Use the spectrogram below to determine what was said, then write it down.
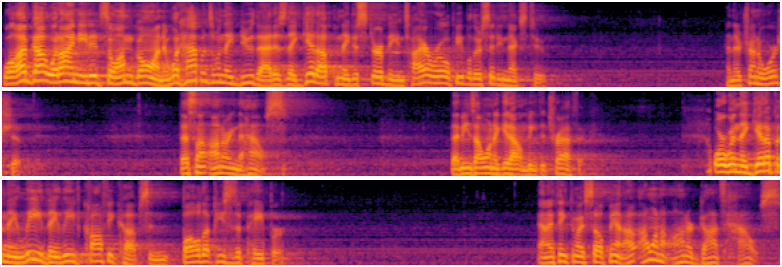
Well, I've got what I needed, so I'm gone. And what happens when they do that is they get up and they disturb the entire row of people they're sitting next to. And they're trying to worship. That's not honoring the house. That means I want to get out and beat the traffic. Or when they get up and they leave, they leave coffee cups and balled up pieces of paper. And I think to myself, man, I, I want to honor God's house.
